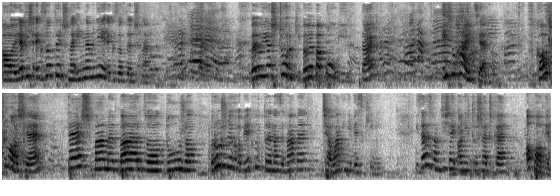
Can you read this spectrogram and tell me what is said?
O, jakieś egzotyczne, inne mniej egzotyczne. Były jaszczurki, były papugi, tak? I słuchajcie, w kosmosie też mamy bardzo dużo różnych obiektów, które nazywamy ciałami niebieskimi. I zaraz Wam dzisiaj o nich troszeczkę opowiem.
